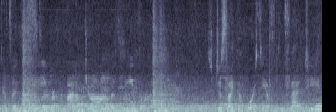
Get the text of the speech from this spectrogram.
That's a zebra, the bottom jaw of a zebra. It's just like the horse, you have flat teeth.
